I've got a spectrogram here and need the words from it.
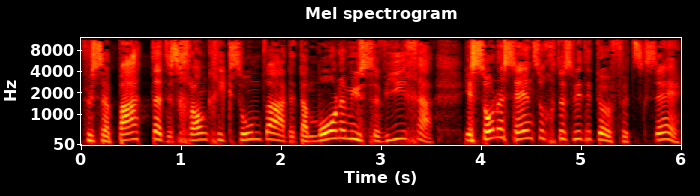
für sie beten, dass Kranke gesund werden. Dämonen müssen weichen. Ich habe so eine Sehnsucht, das wieder zu sehen.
